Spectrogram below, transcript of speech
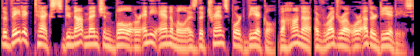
The Vedic texts do not mention bull or any animal as the transport vehicle of Rudra or other deities.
